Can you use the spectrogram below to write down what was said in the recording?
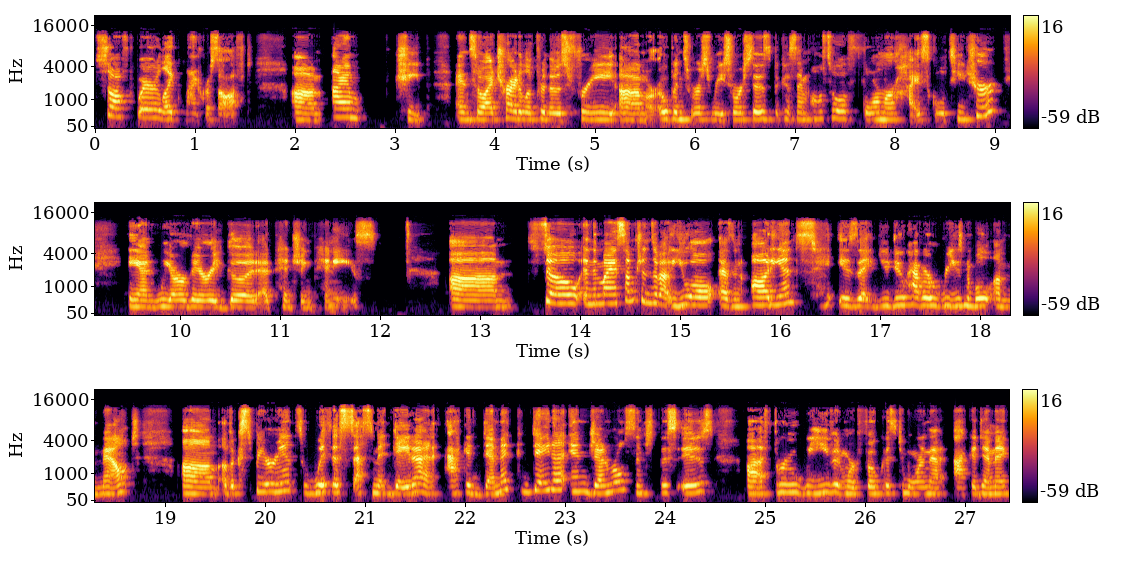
software like microsoft. Um, i am cheap and so i try to look for those free um, or open source resources because i'm also a former high school teacher and we are very good at pinching pennies um, so, and then my assumptions about you all as an audience is that you do have a reasonable amount um, of experience with assessment data and academic data in general, since this is uh, through Weave and we're focused more on that academic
